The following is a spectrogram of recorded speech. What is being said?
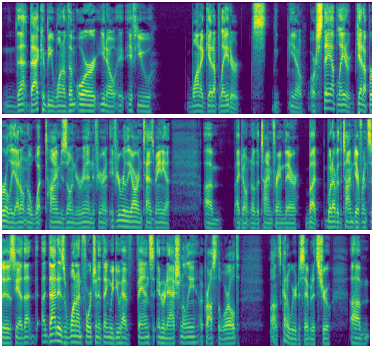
that, that could be one of them. Or, you know, if you want to get up later, you know, or stay up late or get up early. I don't know what time zone you're in. If you're in, if you really are in Tasmania, um, I don't know the time frame there, but whatever the time difference is, yeah, that that is one unfortunate thing. We do have fans internationally across the world. Well, it's kind of weird to say, but it's true. Um,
